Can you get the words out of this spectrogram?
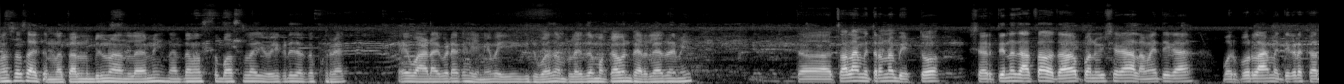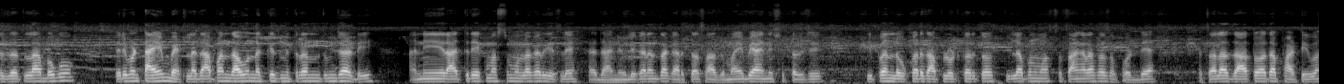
मस्त सायतानला चालून बिलून आणलं आम्ही. नंतर मस्त बसला हो इकडे जातो खुऱ्यात. काही वाडा बिडा काही नाही बाई हिरवा संपलाय तर मका पण फिरलाय तर मी तर चला मित्रांनो भेटतो. शर्तीनं जाता होता पण विषय काय आला माहिती का? भरपूर लांब आहे तिकडे कर्जतला. बघू तरी पण टाईम भेटला तर आपण जाऊ नक्कीच मित्रांनो तुमच्यासाठी. आणि रात्री एक मस्त मुलाखत घेतले धानिवलीकरांचा घरचा साजमाई बी आहे शूटरची. ती पण लवकरच अपलोड करतो. तिला पण मस्त चांगला असा सपोर्ट द्या. चला जातो आता फाटीवर.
